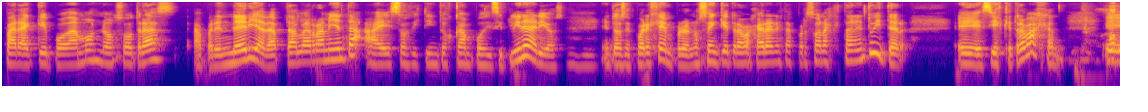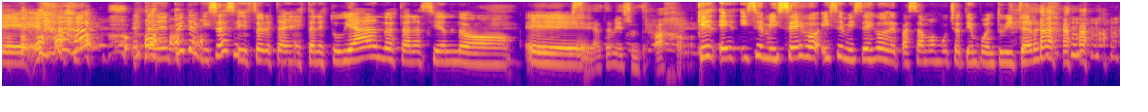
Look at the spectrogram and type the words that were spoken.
para que podamos nosotras aprender y adaptar la herramienta a esos distintos campos disciplinarios. Entonces, por ejemplo, no sé en qué trabajarán estas personas que están en Twitter, eh, si es que trabajan. Eh, están en Twitter, quizás y solo están, están estudiando, están haciendo... eh, Sí, también es un trabajo. que eh, hice mi sesgo, hice mi sesgo de pasamos mucho tiempo en Twitter.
